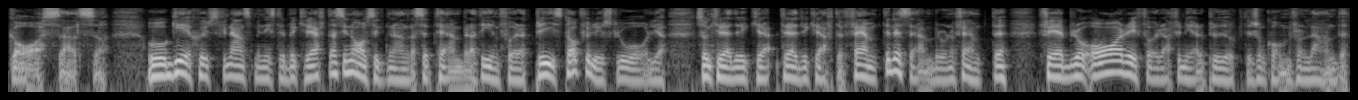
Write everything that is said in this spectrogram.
gas alltså. Och G7s finansminister bekräftar sin avsikt den 2 september att införa ett pristak för rysk råolja som träder i, träder i kraft den 5 december och den 5 februari för raffinerade produkter som kommer från landet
